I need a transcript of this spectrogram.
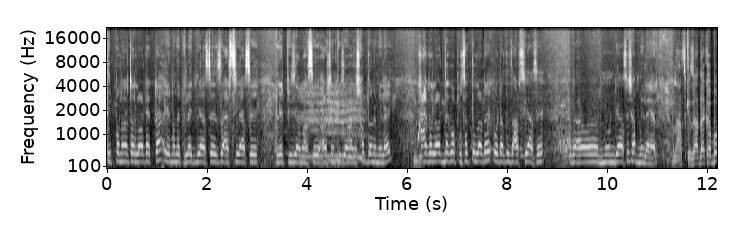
তিপ্পান্নটা লট একটা এর মধ্যে ফ্লেগবি আছে জার্সি আছে রেড ফিজাম আছে হরসন ফিজাম আছে সব ধরনের মিলাই। আর একটা লট দেখব পঁচাত্তর লটে ওটাতে জার্সি আছে ওটা মুন্ডে আছে সব মিলাই আর কি। মানে আজকে যা দেখাবো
